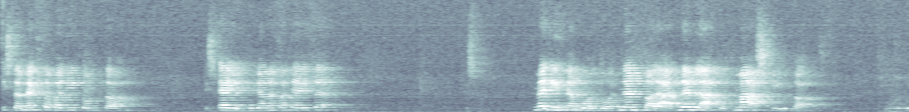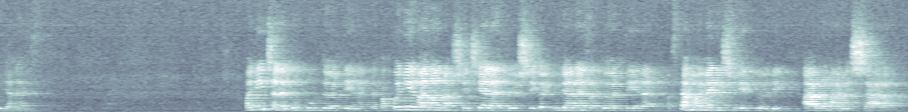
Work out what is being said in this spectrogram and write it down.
Isten megszabadította, és eljött ugyanaz a helyzet, és megint nem gondolt, nem talált, nem látott más kiutat, ugyanezt. Ha nincsenek duplum történetek, akkor nyilván annak sincs jelentősége, hogy ugyanez a történet, aztán majd megismétlődik Ábrahám és Sára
